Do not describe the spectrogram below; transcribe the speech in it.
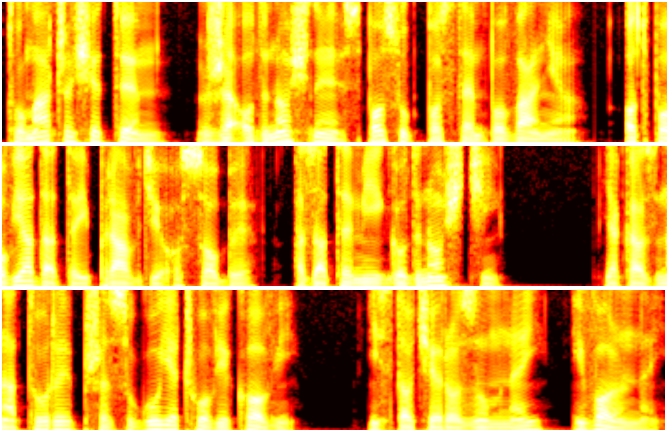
Tłumaczy się tym, że odnośny sposób postępowania odpowiada tej prawdzie osoby, a zatem jej godności, jaka z natury przysługuje człowiekowi, istocie rozumnej i wolnej.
